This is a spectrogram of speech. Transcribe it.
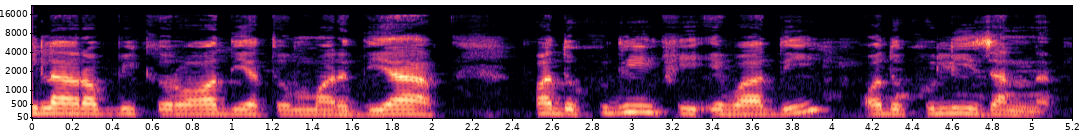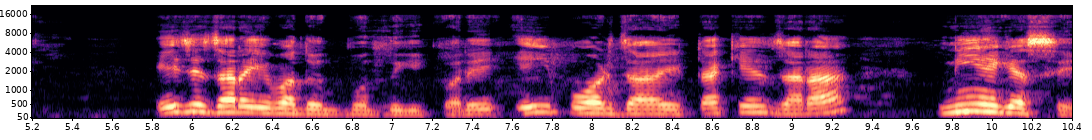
ইলা রব্বিক রাদিয়া তুমার দিয়া ফাদখুলি ফি ইবাদি অদখুলি জান্নাতি। এই যে যারা ইবাদত বন্দী করে, এই পর্যায়টাকে যারা নিয়ে গেছে,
